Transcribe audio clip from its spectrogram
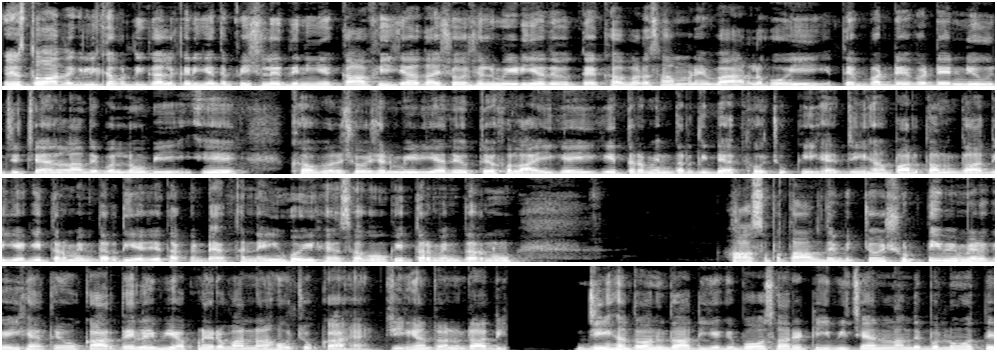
ਇਸ ਤੋਂ ਬਾਅਦ ਅਗਲੀ ਖਬਰ ਦੀ ਗੱਲ ਕਰੀਏ ਤੇ ਪਿਛਲੇ ਦਿਨੀ ਇਹ ਕਾਫੀ ਜ਼ਿਆਦਾ ਸੋਸ਼ਲ ਮੀਡੀਆ ਦੇ ਉੱਤੇ ਖਬਰ ਸਾਹਮਣੇ ਵਾਇਰਲ ਹੋਈ ਤੇ ਵੱਡੇ ਵੱਡੇ ਨਿਊਜ਼ ਚੈਨਲਾਂ ਦੇ ਵੱਲੋਂ ਵੀ ਇਹ ਖਬਰ ਸੋਸ਼ਲ ਮੀਡੀਆ ਦੇ ਉੱਤੇ ਫੈਲਾਈ ਗਈ ਕਿ ਧਰਮਿੰਦਰ ਦੀ ਡੈਥ ਹੋ ਚੁੱਕੀ ਹੈ। ਜੀ ਹਾਂ, ਪਰ ਤੁਹਾਨੂੰ ਦੱਸ ਦਈਏ ਕਿ ਧਰਮਿੰਦਰ ਦੀ ਅਜੇ ਤੱਕ ਡੈਥ ਨਹੀਂ ਹੋਈ ਹੈ। ਸਗੋਂ ਕਿ ਧਰਮਿੰਦਰ ਨੂੰ ਹਸਪਤਾਲ ਦੇ ਵਿੱਚੋਂ ਛੁੱਟੀ ਵੀ ਮਿਲ ਗਈ ਹੈ ਤੇ ਉਹ ਘਰ ਦੇ ਲਈ ਵੀ ਆਪਣੇ ਰਵਾਨਾ ਹੋ ਚੁੱਕਾ ਹੈ। ਜੀ ਹਾਂ, ਤੁਹਾਨੂੰ ਦੱਸ ਜੀ ਹਾਂ, ਤੁਹਾਨੂੰ ਦੱਸ ਦਈਏ ਕਿ ਬਹੁਤ ਸਾਰੇ ਟੀਵੀ ਚੈਨਲਾਂ ਦੇ ਵੱਲੋਂ ਅਤੇ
